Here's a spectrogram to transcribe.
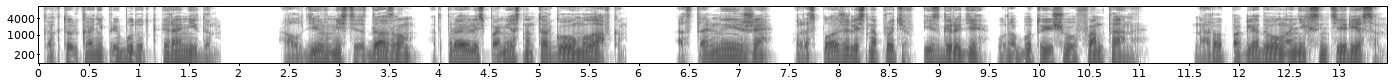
как только они прибудут к пирамидам. Алдир вместе с Дазлом отправились по местным торговым лавкам. Остальные же расположились напротив изгороди у работающего фонтана. Народ поглядывал на них с интересом.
